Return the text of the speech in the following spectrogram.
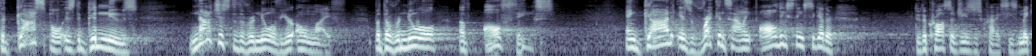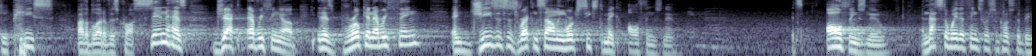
The gospel is the good news, not just of the renewal of your own life, but the renewal of all things. And God is reconciling all these things together through the cross of Jesus Christ. He's making peace by the blood of his cross. Sin has jacked everything up, it has broken everything, and Jesus' reconciling work seeks to make all things new. Amen. It's all things new. And that's the way that things were supposed to be.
